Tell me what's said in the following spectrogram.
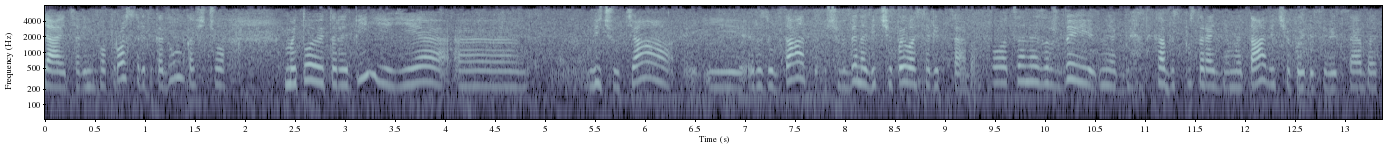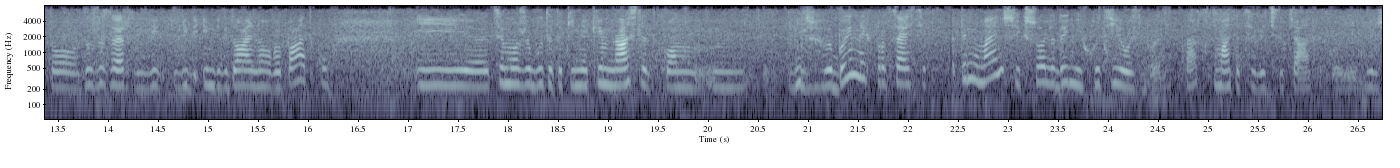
з'являється в інфопросторі така думка, що метою терапії є е, відчуття і результат, що людина відчепилася від себе. Бо це не завжди ну, якби така безпосередня мета відчепитися від себе, то дуже залежить від, від індивідуального випадку. І це може бути таким яким наслідком більш глибинних процесів. Тим не менш, якщо людині хотілося би так мати це відчуття такої більш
